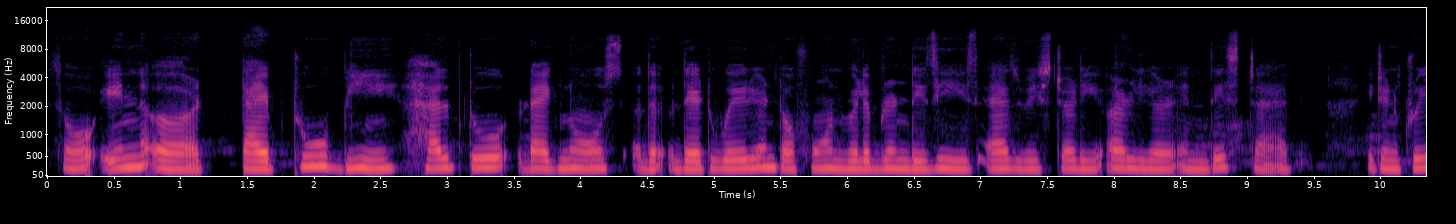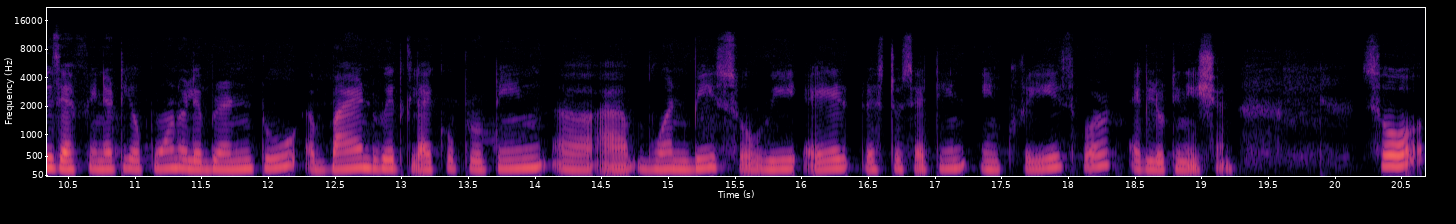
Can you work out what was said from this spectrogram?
So in uh, type 2b help to diagnose the, that variant of von Willebrand disease as we studied earlier in this tab it increase affinity of von Willebrand to bind with glycoprotein uh, 1b. So we add ristocetin increase for agglutination. So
